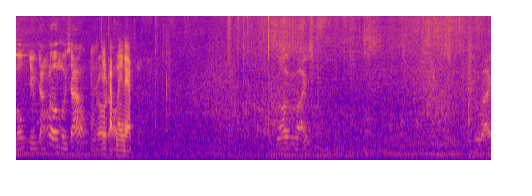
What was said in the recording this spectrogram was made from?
1 triệu chẳng luôn 16 À, rồi cái cặp đổi. này đẹp. rồi 17 17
